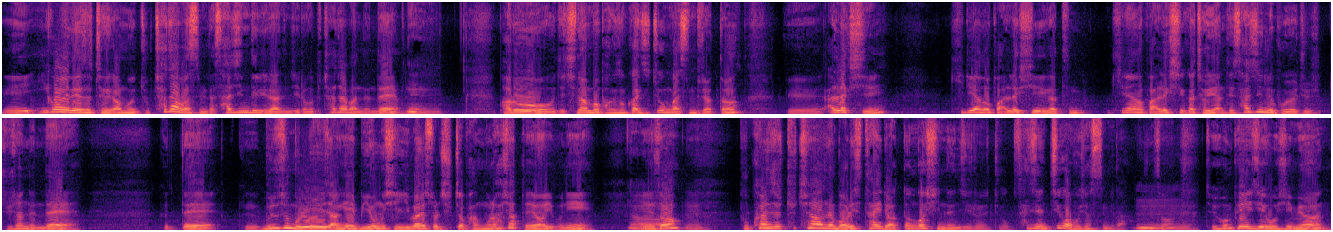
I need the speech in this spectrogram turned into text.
이, 이거에 대해서 제가 한번 쭉 찾아봤습니다. 사진들이라든지 이런 것도 찾아봤는데 네. 바로 이제 지난번 방송까지 쭉 말씀드렸던 그 알렉시 키리아노프 알렉시 같은 키리아노프 알렉시가 저희한테 사진을 보여주셨는데 그때 그 문수 물로이장의 미용실 이발소를 직접 방문하셨대요 이분이 그래서 아, 네. 북한에서 추천하는 머리 스타일이 어떤 것이 있는지를 쭉 사진을 찍어 보셨습니다. 그래서 음. 저희 홈페이지에 오시면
